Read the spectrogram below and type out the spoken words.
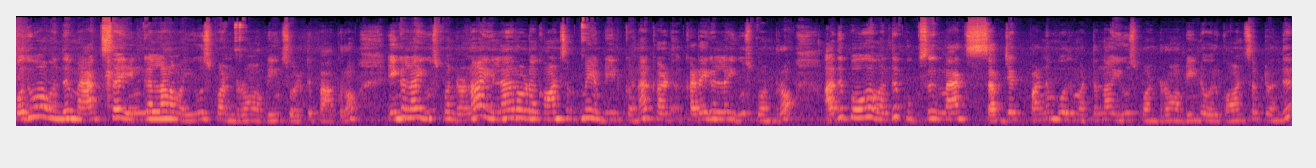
பொதுவாக வந்து மேக்ஸை எங்கெல்லாம் நம்ம யூஸ் பண்ணுறோம் அப்படின்னு சொல்லிட்டு பார்க்குறோம் எங்கெல்லாம் யூஸ் பண்ணுறோன்னா எல்லாரோட கான்செப்ட்டுமே எப்படி இருக்குன்னா கடைகளில் யூஸ் பண்ணுறோம் அது போக வந்து புக்ஸு மேக்ஸ் சப்ஜெக்ட் பண்ணும்போது மட்டும்தான் யூஸ் பண்ணுறோம் அப்படின்ற ஒரு கான்செப்ட் வந்து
